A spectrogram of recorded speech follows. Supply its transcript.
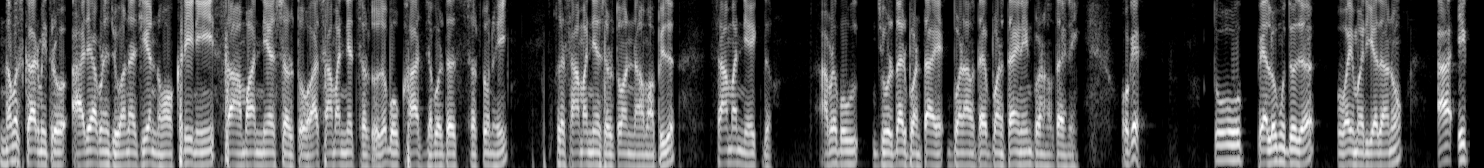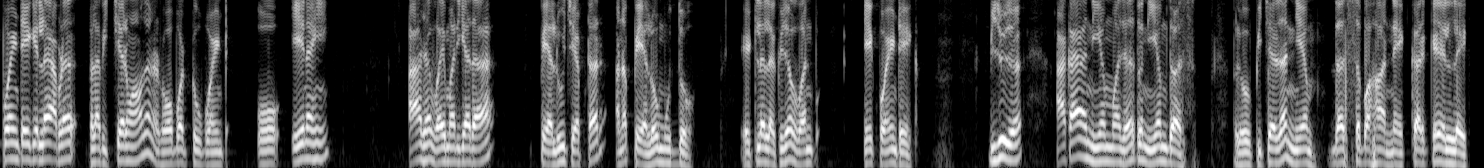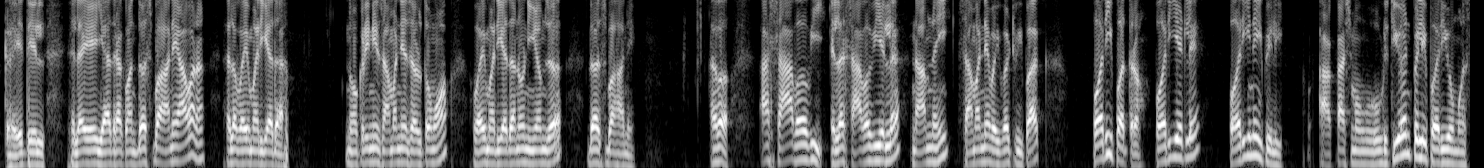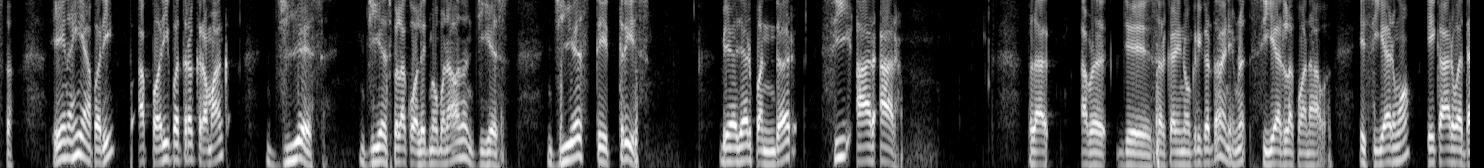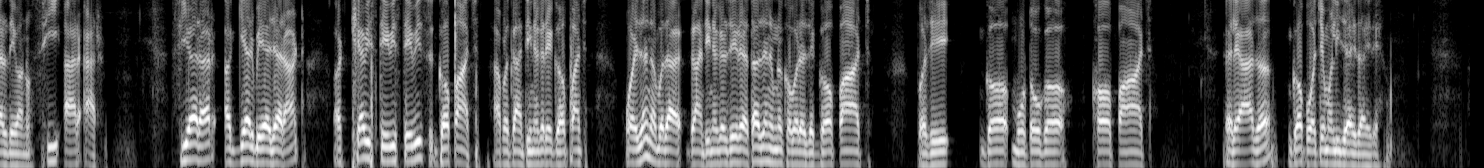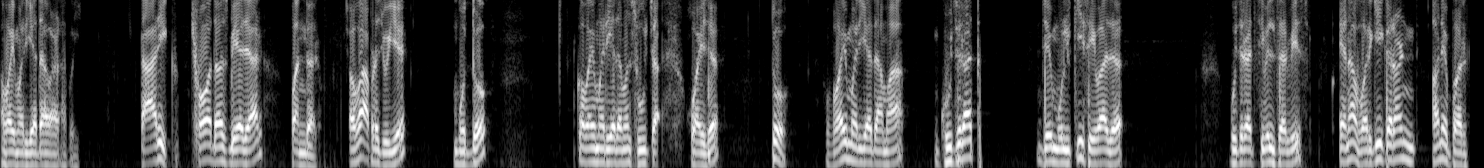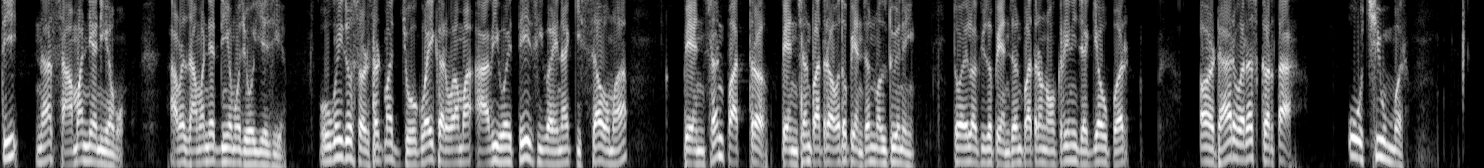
નમસ્કાર મિત્રો. આજે આપણે જોવાના છીએ નોકરીની સામાન્ય શરતો. આ સામાન્ય જ શરતો છે બહુ ખાસ જબરદસ્ત શરતો નહીં. એટલે સામાન્ય શરતોનું નામ આપ્યું છે. સામાન્ય એકદમ. આપણે બહુ જોરદાર ભણતા ભણાવતા ભણતા નહીં, ભણાવતા નહીં. ઓકે? તો પહેલો મુદ્દો છે વય મર્યાદાનો આ એક પોઈન્ટ એક એટલે આપણે પેલા પિક્ચરમાં આવતા ને રોબોટ ટુ પોઈન્ટ ઓ, એ નહીં. આ છે વય મર્યાદા પહેલું ચેપ્ટર અને પહેલો મુદ્દો. એટલે લખ્યું છે વન એક પોઈન્ટ એક. બીજું છે, આ કયા નિયમમાં છે? તો નિયમ દસ. પેલું પિક્ચર છે નિયમ દસ બહાને કરકે લે કહી દિલ. એટલે એ યાદ રાખવાનું, દસ બહાને આવે ને, એટલે વય મર્યાદા. નોકરીની સામાન્ય શરતોમાં વય મર્યાદાનો નિયમ છે દસ બહાને. હવે, આ સાવવી, એટલે સાવવી એટલે નામ નહીં, સામાન્ય વહીવટ વિભાગ. પરિપત્ર, પરી એટલે પરી નહીં પેલી. આકાશમાં ઉડતી હોય ને પેલી પરીઓ મસ્ત. એ નહીં આ પરી, આ પરિપત્ર ક્રમાંક જીએસ જીએસ પેલા કોલેજમાં બનાવે છે ને જીએસ જીએસ તેત્રીસ, બે હજાર પંદર સીઆરઆર પેલા આપણે જે સરકારી નોકરી કરતા હોય ને એમને સીઆર લખવાના આવે. એ સીઆરમાં એક આર વધારે દેવાનો. સીઆરઆર સીઆરઆર અગિયાર બે હજાર આઠ, અઠ્યાવીસ, ત્રેવીસ ત્રેવીસ, ગ પાંચ. આપણે ગાંધીનગર ગ પાંચ હોય છે ને, બધા ગાંધીનગર જે રહેતા છે ને, એમને ખબર છે ગ પાંચ, પછી ગ, મોટો ગ, ખ પાંચ. એટલે આ જ ગ પહોંચે મળી જાય તારે હવે મર્યાદાવાળા ભાઈ. તારીખ છ દસ બે હજાર પંદર. હવે આપણે જોઈએ મુદ્દો. કે વય મર્યાદામાં શું હોય છે. તો વય મર્યાદામાં ગુજરાત જે મુલકી સેવા છે ગુજરાત સિવિલ સર્વિસ, એના વર્ગીકરણ અને ભરતીના સામાન્ય નિયમો. આપણે સામાન્ય નિયમો જોઈએ છીએ. ઓગણીસો સડસઠમાં જોગવાઈ કરવામાં આવી હોય તે સિવાયના કિસ્સાઓમાં પેન્શન પાત્ર પેન્શન પાત્ર હવે તો પેન્શન મળતું નહીં. તો એ લખ્યું તો પેન્શન પાત્ર નોકરીની જગ્યા ઉપર અઢાર વર્ષ કરતાં ઓછી ઉંમર.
